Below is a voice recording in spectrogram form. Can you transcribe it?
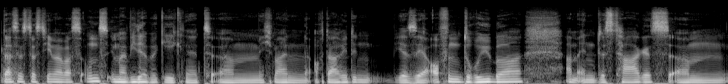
Das ist das Thema, was uns immer wieder begegnet. Ähm, ich meine, auch da reden wir sehr offen drüber. Am Ende des Tages ähm,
